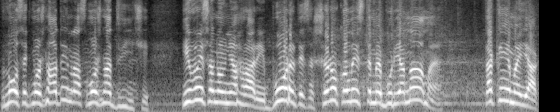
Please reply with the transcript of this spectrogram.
вносити можна один раз, можна двічі. І ви, шановні аграрії, боретеся з широколистими бур'янами, такими як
